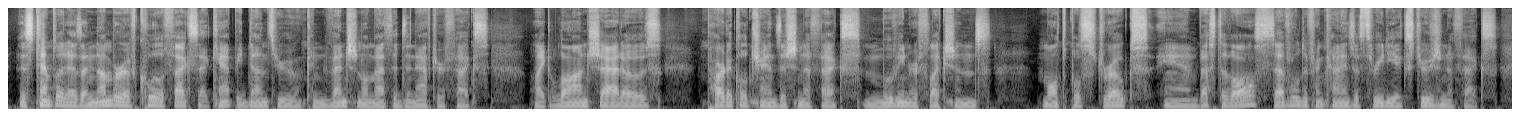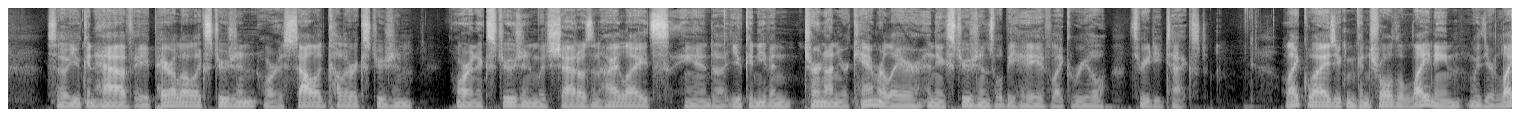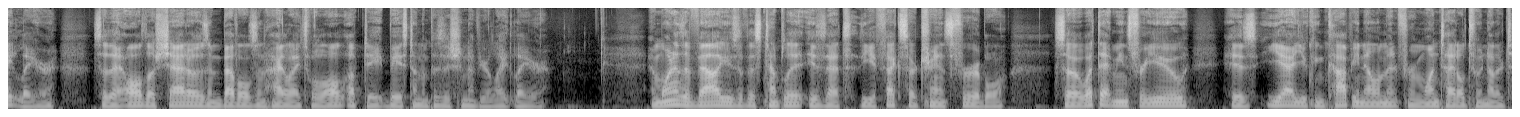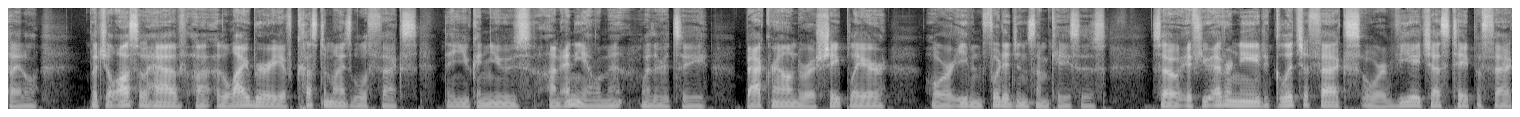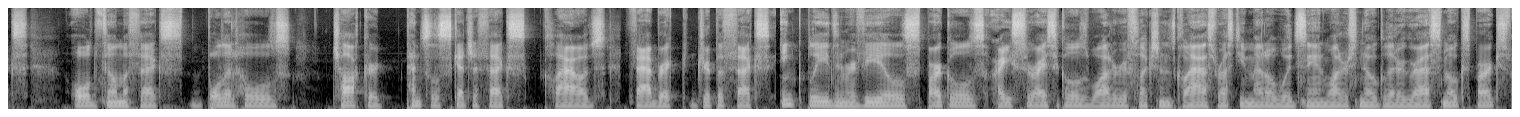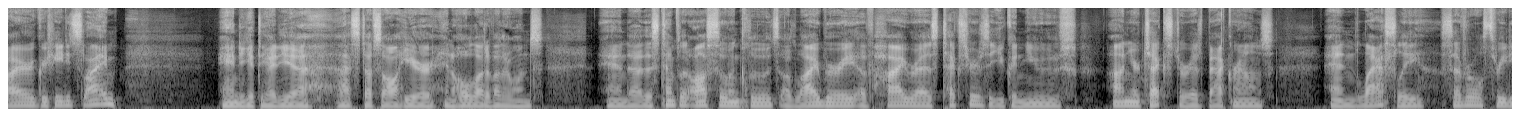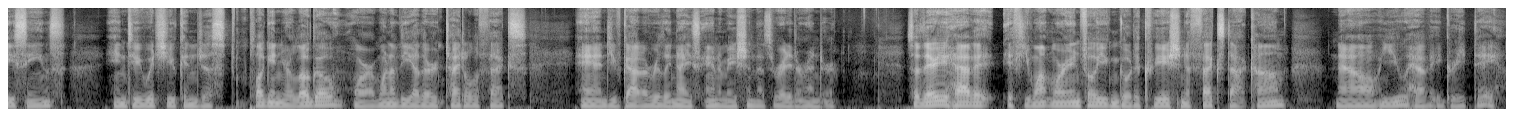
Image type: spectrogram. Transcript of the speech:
This template has a number of cool effects that can't be done through conventional methods in After Effects, like long shadows, particle transition effects, moving reflections, multiple strokes, and best of all, several different kinds of 3D extrusion effects. So you can have a parallel extrusion or a solid color extrusion or an extrusion with shadows and highlights and uh, you can even turn on your camera layer and the extrusions will behave like real 3D text. Likewise, you can control the lighting with your light layer so that all the shadows and bevels and highlights will all update based on the position of your light layer. And one of the values of this template is that the effects are transferable. So what that means for you is, yeah, you can copy an element from one title to another title, but you'll also have a, a library of customizable effects that you can use on any element, whether it's a background or a shape layer or even footage in some cases. So if you ever need glitch effects or VHS tape effects, old film effects, bullet holes, chalk or pencil sketch effects, clouds, fabric, drip effects, ink bleeds and reveals, sparkles, ice or icicles, water reflections, glass, rusty metal, wood, sand, water, snow, glitter, grass, smoke, sparks, fire, graffiti, slime. And you get the idea. That stuff's all here and a whole lot of other ones. And uh, this template also includes a library of high-res textures that you can use on your text or as backgrounds. And lastly, several 3D scenes into which you can just plug in your logo or one of the other title effects, and you've got a really nice animation that's ready to render. So there you have it. If you want more info, you can go to creationeffects.com. Now you have a great day.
